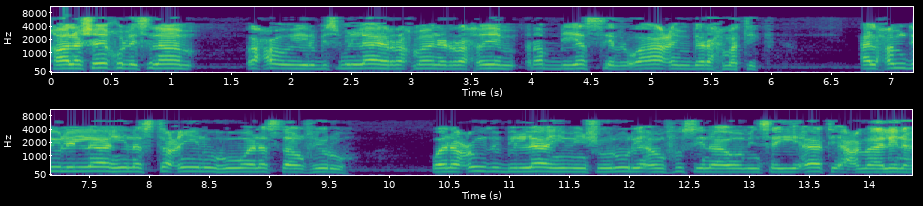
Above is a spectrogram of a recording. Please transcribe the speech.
Qaala shaykhu lislaam waxa uu yidhi bismi illaahi araxmaani araxiim rabbi yasir wa acin biraxmatik alxamdu lilaahi nastaciinuhu wanastakfiruh wanacuudu billahi min shuruuri anfusina wa min sayi'aati acmaalina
